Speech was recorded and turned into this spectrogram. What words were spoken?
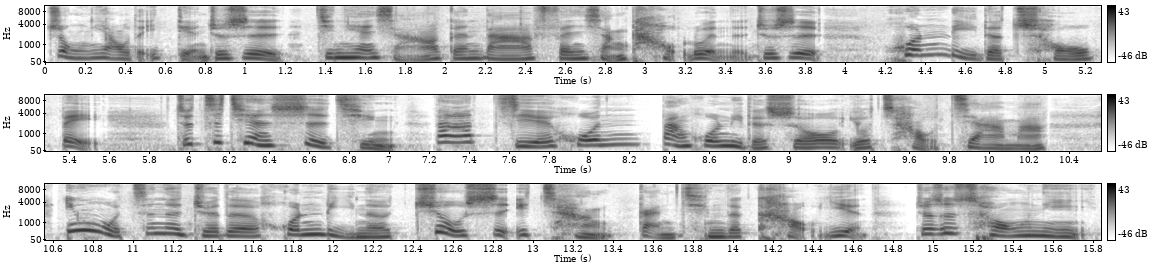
重要的一点，就是今天想要跟大家分享讨论的，就是婚礼的筹备。就这件事情，大家结婚办婚礼的时候有吵架吗？因为我真的觉得婚礼呢，就是一场感情的考验，就是从你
